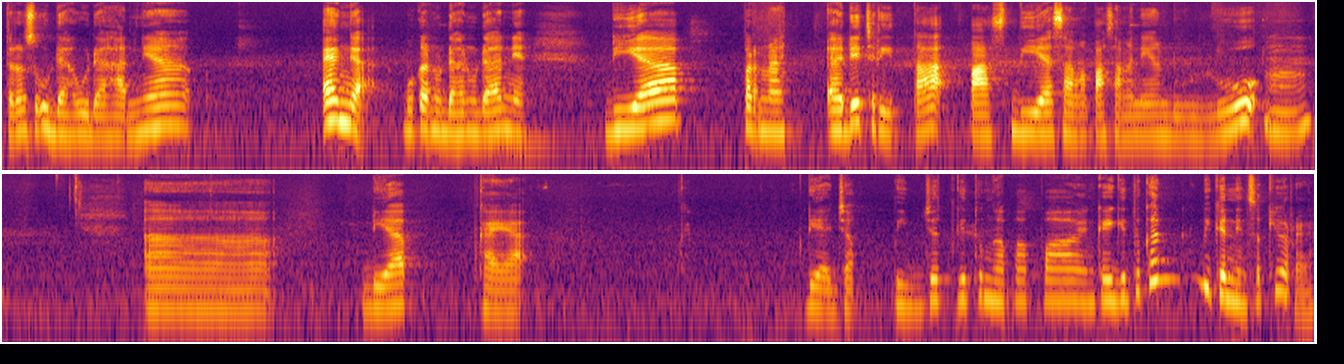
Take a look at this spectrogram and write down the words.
terus udah-udahannya eh enggak bukan udahan-udahannya dia pernah eh, dia cerita pas dia sama pasangannya yang dulu Hmm. eh, dia kayak diajak pijet gitu nggak apa-apa yang kayak gitu kan bikin insecure ya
